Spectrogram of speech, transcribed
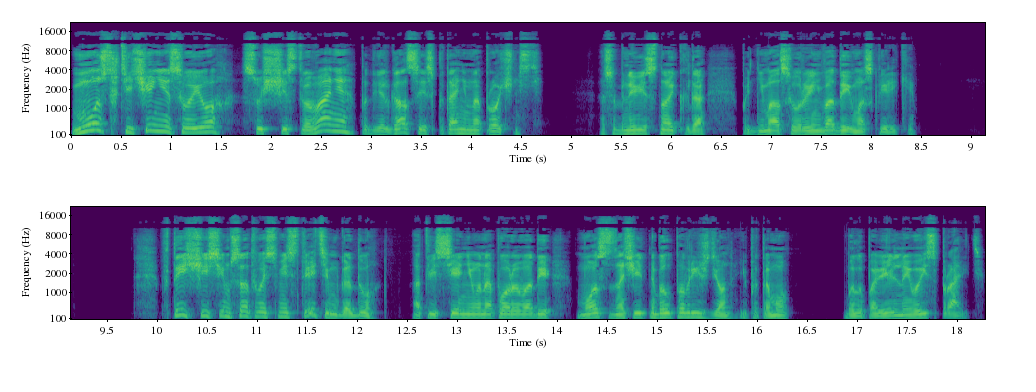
Мост в течение своего существования подвергался испытаниям на прочность, особенно весной, когда поднимался уровень воды в Москве-реке. В 1783 году от весеннего напора воды мост значительно был поврежден, и потому было повелено его исправить.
